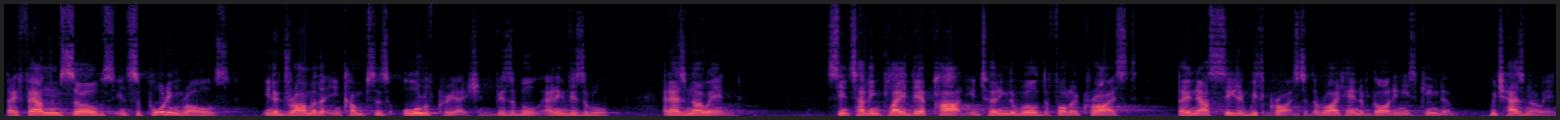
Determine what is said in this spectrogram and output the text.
they found themselves in supporting roles in a drama that encompasses all of creation, visible and invisible, and has no end. Since having played their part in turning the world to follow Christ, they are now seated with Christ at the right hand of God in his kingdom, which has no end.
